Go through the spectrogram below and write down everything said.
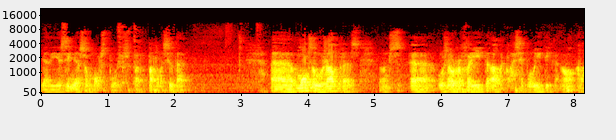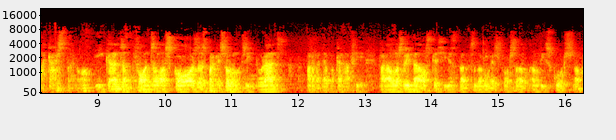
ja diguéssim, ja són molts punts per, per la ciutat eh, molts de vosaltres doncs, eh, us heu referit a la classe política, no? a la casta, no? i que ens enfonsa les coses perquè són uns ignorants. Permeteu-me que agafi paraules literals que així doncs, dona més força al, discurs. No?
